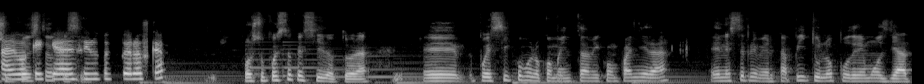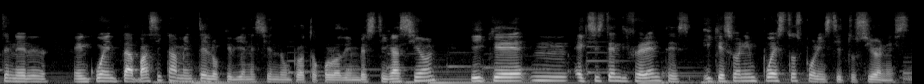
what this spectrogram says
¿Algo que quiera decir, doctor Oscar? Por supuesto que sí, doctora. Eh, pues sí, como lo comenta mi compañera, en este primer capítulo podremos ya tener en cuenta básicamente lo que viene siendo un protocolo de investigación y que mm, existen diferentes y que son impuestos por instituciones.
